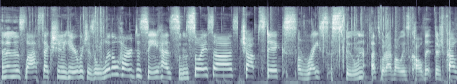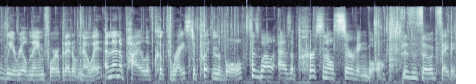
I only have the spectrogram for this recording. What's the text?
And then this last section here, which is a little hard to see, has some soy sauce, chopsticks, a rice spoon. That's what I've always called it. There's probably a real name for it, but I don't know it. And then a pile of cooked rice to put in the bowl, as well as a personal serving bowl. This is so exciting.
